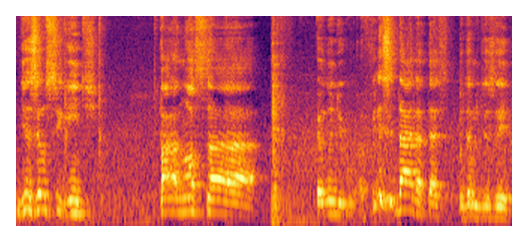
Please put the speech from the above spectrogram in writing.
dizer o seguinte, para a nossa, eu não digo, felicidade até podemos dizer,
